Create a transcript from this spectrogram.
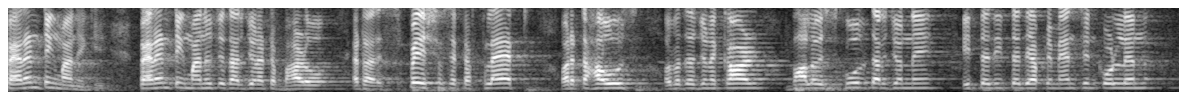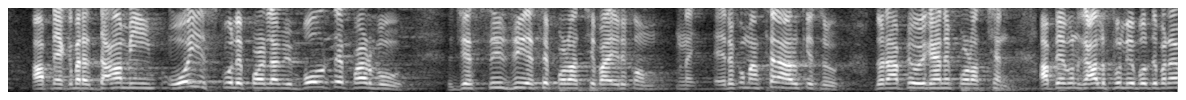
প্যারেন্টিং মানে কি? প্যারেন্টিং মানে হচ্ছে তার জন্য একটা ভাড়ো, একটা স্পেশাস একটা ফ্ল্যাট ওর একটা হাউস অথবা তার জন্য কার ভালো স্কুল তার জন্য, ইত্যাদি ইত্যাদি আপনি মেনটেন করলেন। আপনি একেবারে দামি, ওই স্কুলে পড়লে আমি বলতে পারব যে সিজিএসে পড়াচ্ছি বা এরকম না এরকম আছে না আরও কিছু? ধরুন আপনি ওইখানে পড়াচ্ছেন, আপনি এখন গাল ফুলিয়ে বলতে পারেন,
